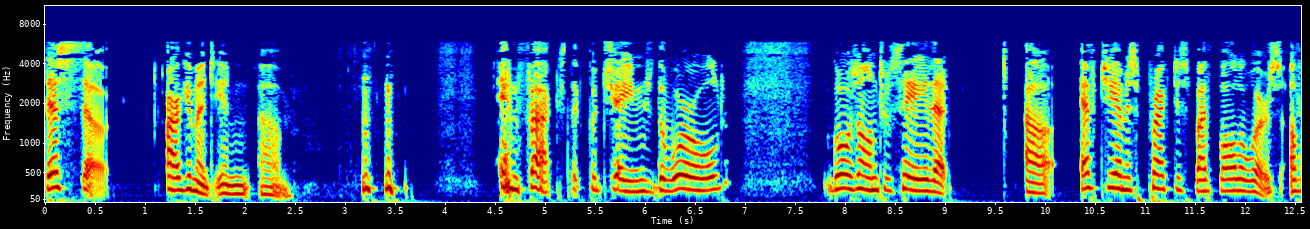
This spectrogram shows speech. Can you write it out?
this uh, argument in um, in fact, that could change the world, goes on to say that uh, FGM is practiced by followers of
